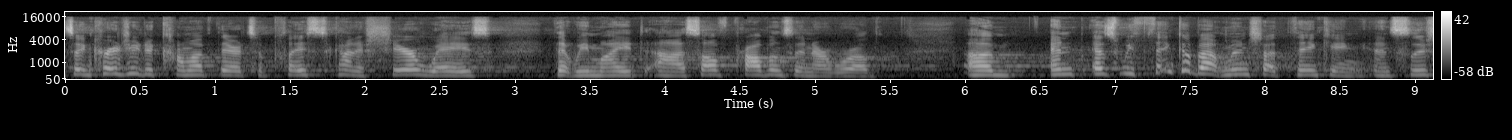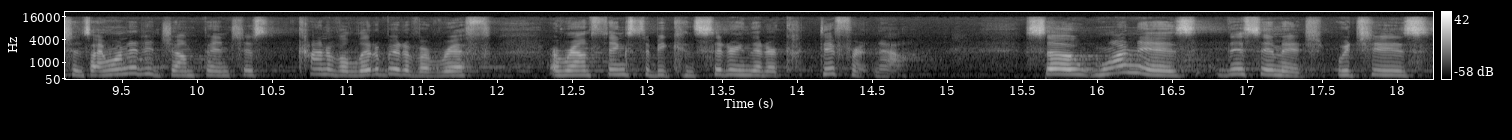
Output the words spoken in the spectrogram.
so I encourage you to come up there. It's a place to kind of share ways that we might uh, solve problems in our world. Um, and as we think about moonshot thinking and solutions, I wanted to jump in just kind of a little bit of a riff around things to be considering that are different now. So one is this image, which is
